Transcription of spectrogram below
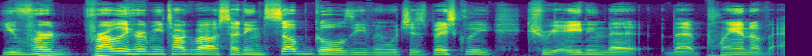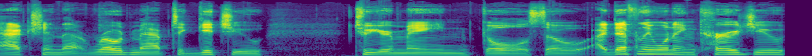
you've heard probably heard me talk about setting sub goals even which is basically creating that that plan of action that roadmap to get you to your main goals so i definitely want to encourage you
